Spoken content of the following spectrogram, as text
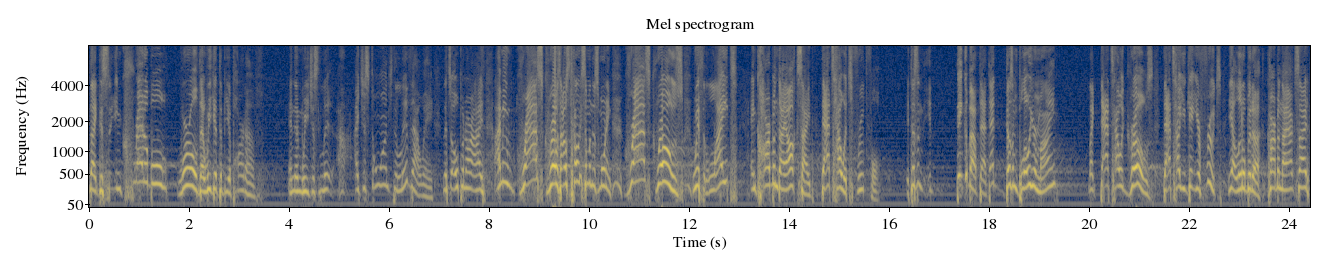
like this incredible world that we get to be a part of. And then we just live. I just don't want you to live that way. Let's open our eyes. I mean, grass grows. I was telling someone this morning grass grows with light and carbon dioxide. That's how it's fruitful. It doesn't, it, think about that. That doesn't blow your mind. Like that's how it grows. That's how you get your fruits. Yeah, a little bit of carbon dioxide,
